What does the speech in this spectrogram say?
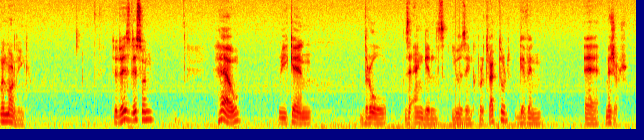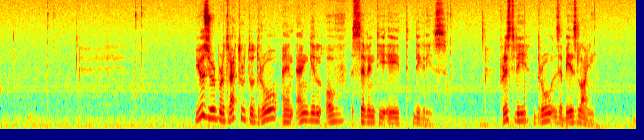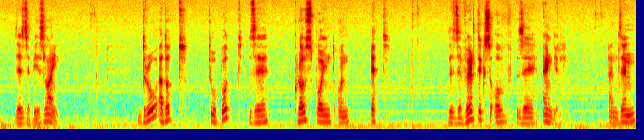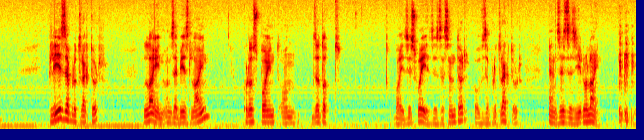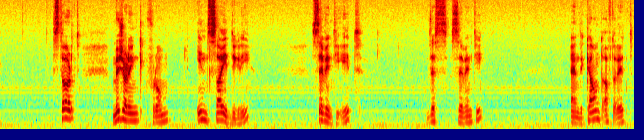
Good morning. Today's lesson how we can draw the angles using protractor given a measure. Use your protractor to draw an angle of 78 degrees. Firstly, draw the baseline. This is the baseline. Draw a dot to put the cross point on it. This is the vertex of the angle. And then place the protractor line on the baseline, cross point on the dot. By this way, this is the center of the protractor and this is the zero line. Start measuring from inside degree 78 this 70 and count after it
